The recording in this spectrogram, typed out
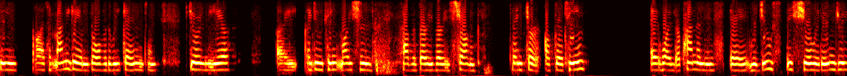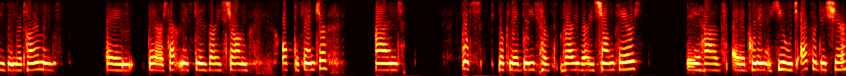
seen at many games over the weekend and during the year. I I do think Myshall have a very very strong centre of their team uh, while their panel is uh, reduced this year with injuries and retirements, um, they are certainly still very strong up the centre. And but look, they breed have very very strong players. They have uh, put in a huge effort this year,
